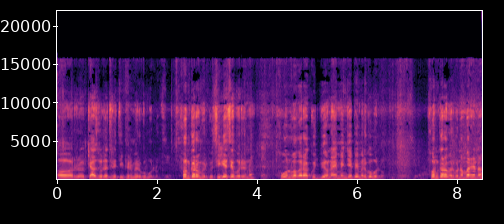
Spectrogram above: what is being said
और क्या ज़रूरत रहती फिर मेरे को बोलो। फ़ोन करो मेरे को सीरियस है बोल रहे हो ना? फ़ोन वगैरह कुछ भी हो ना एम एन जे पे मेरे को बोलो। फ़ोन करो मेरे को नंबर है ना?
